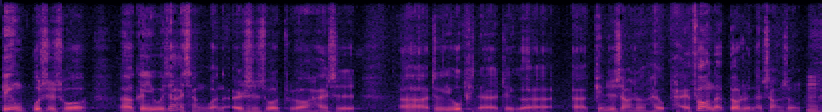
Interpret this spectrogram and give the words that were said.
并不是说呃跟油价相关的，而是说主要还是。呃，这个油品的这个呃品质上升，还有排放的标准的上升，嗯，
